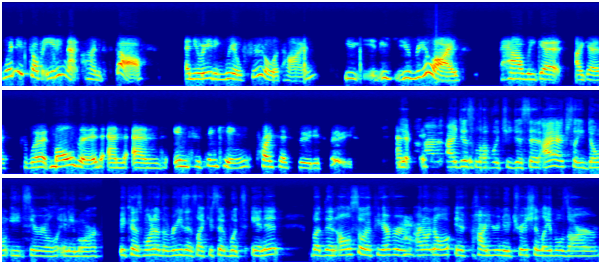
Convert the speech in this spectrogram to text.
when you stop eating that kind of stuff and you're eating real food all the time, you, you, you realize how we get, I guess, the word molded and, and into thinking processed food is food. And yeah, I, I just love what you just said. I actually don't eat cereal anymore because one of the reasons, like you said, what's in it. But then also, if you ever, I don't know if how your nutrition labels are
